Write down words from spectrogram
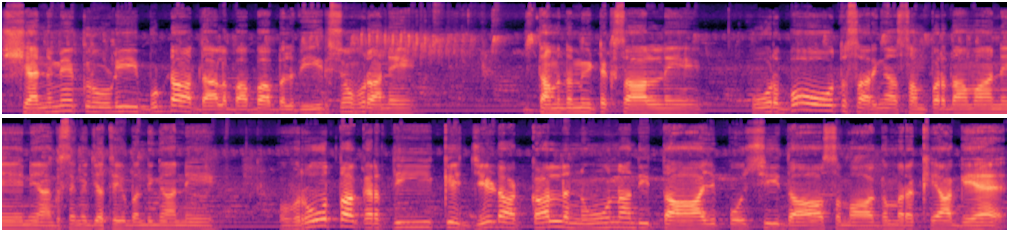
96 ਕਰੋੜੀ ਬੁੱਢਾ ਦਲ ਬਾਬਾ ਬਲਬੀਰ ਸਿੰਘ ਹੋਰਾਂ ਨੇ, ਦਮਦਮੀ ਟਕਸਾਲ ਨੇ, ਹੋਰ ਬਹੁਤ ਸਾਰੀਆਂ ਸੰਪਰਦਾਵਾਂ ਨੇ, ਨਿਹੰਗ ਸਿੰਘ ਜਥੇਬੰਦੀਆਂ ਨੇ ਵਿਰੋਧਤਾ ਕਰਤੀ ਕਿ ਜਿਹੜਾ ਕੱਲ ਨੂੰ ਉਹਨਾਂ ਦੀ ਤਾਜ ਪੋਸ਼ੀ ਦਾ ਸਮਾਗਮ ਰੱਖਿਆ ਗਿਆ ਹੈ।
